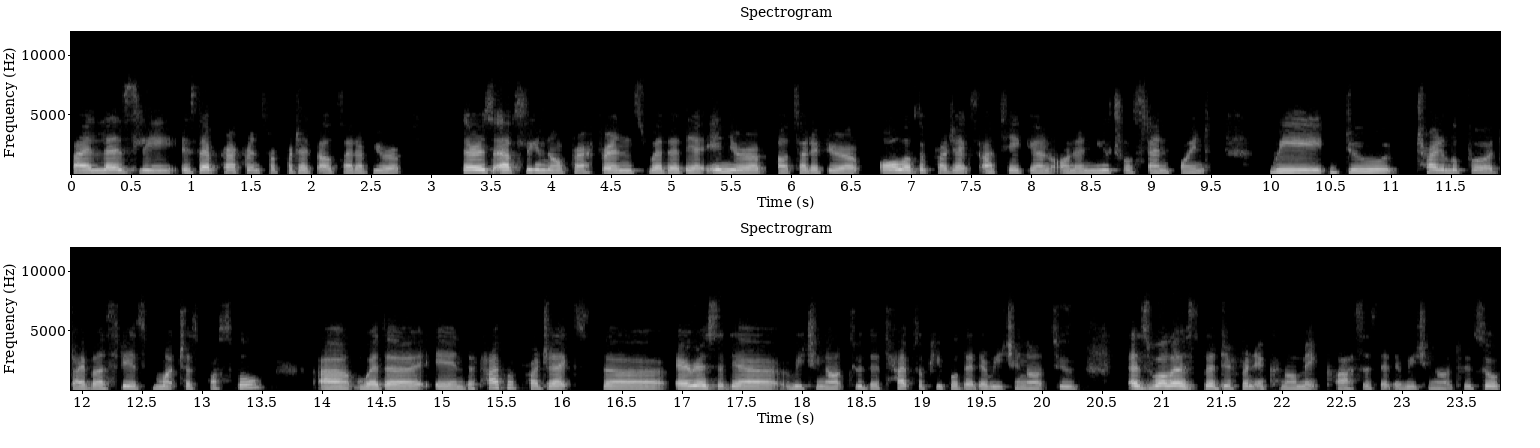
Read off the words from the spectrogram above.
by Leslie. Is there preference for projects outside of Europe? There is absolutely no preference whether they're in Europe, outside of Europe. All of the projects are taken on a neutral standpoint. We do try to look for diversity as much as possible, uh, whether in the type of projects, the areas that they're reaching out to, the types of people that they're reaching out to, as well as the different economic classes that they're reaching out to. So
